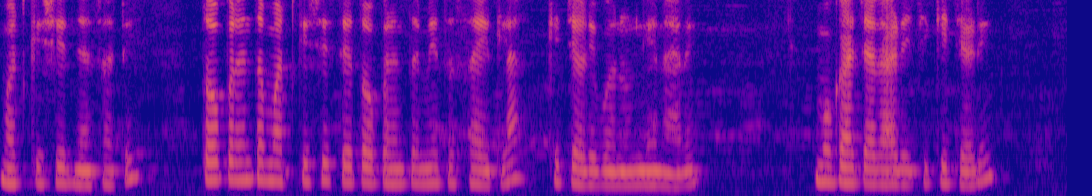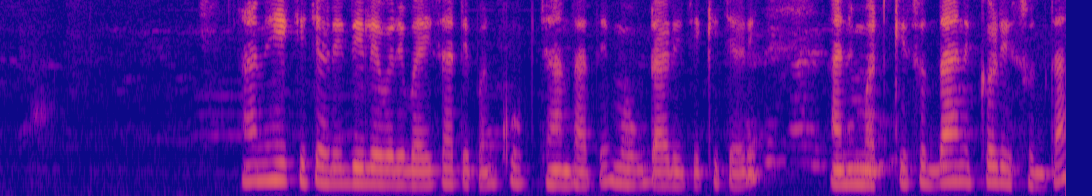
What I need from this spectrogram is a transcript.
मटकी शिजण्यासाठी. तोपर्यंत मटकी शिजते तोपर्यंत मी इथं साईडला खिचडी बनवून घेणार आहे. मुगाच्या डाळीची खिचडी. आणि ही खिचडी डिलेवरी बाईसाठी पण खूप छान राहते मूग डाळीची खिचडी आणि मटकीसुद्धा आणि कढीसुद्धा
